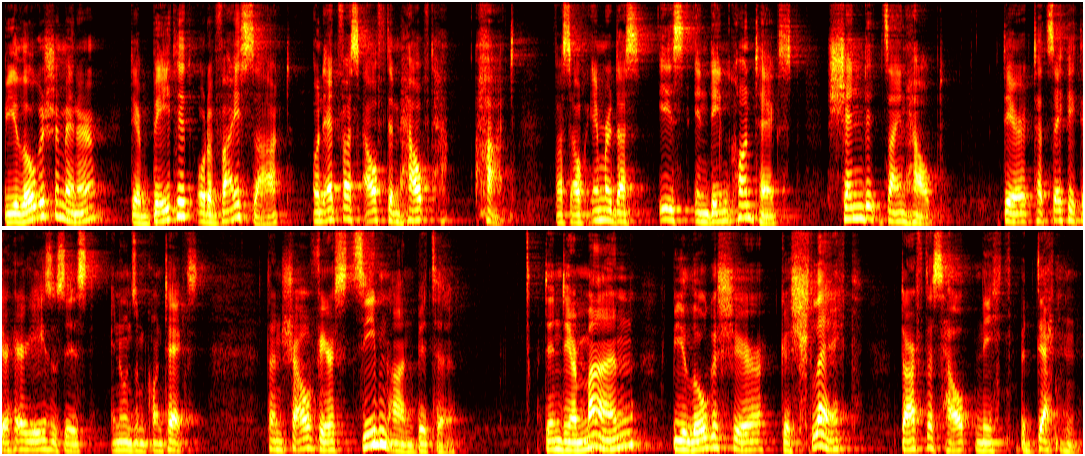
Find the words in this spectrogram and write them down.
Biologische Männer, der betet oder weissagt und etwas auf dem Haupt hat, was auch immer das ist in dem Kontext, schändet sein Haupt, der tatsächlich der Herr Jesus ist in unserem Kontext. Dann schau Vers 7 an, bitte. Denn der Mann biologischer Geschlecht darf das Haupt nicht bedecken,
